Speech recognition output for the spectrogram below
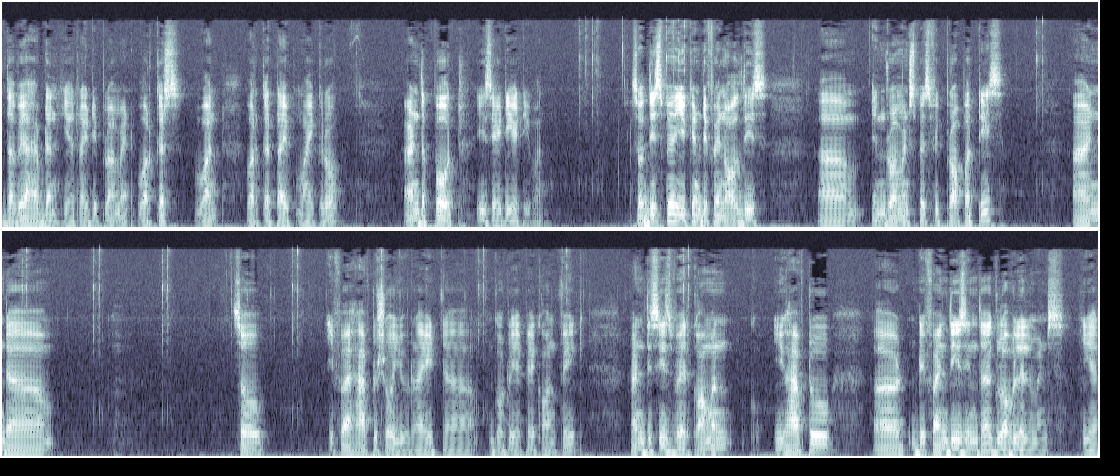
the way I have done here right? Deployment workers one worker type micro and the port is 8081 so this way you can define all these um, environment specific properties and um, so if I have to show you right uh, go to API config and this is where common you have to uh, define these in the global elements here.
